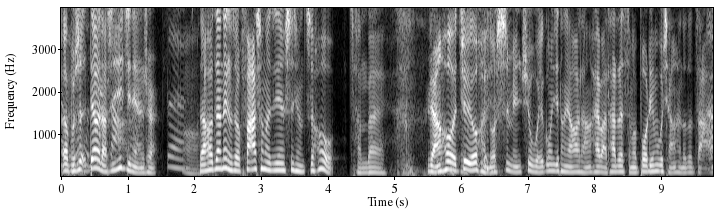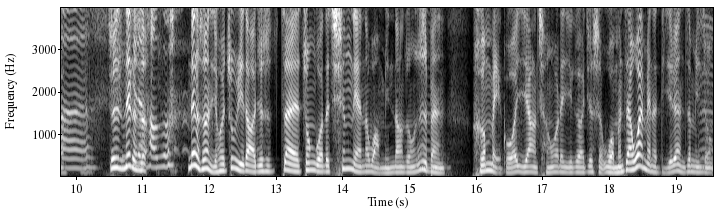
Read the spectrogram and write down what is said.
呃，不是钓鱼岛是一几年的事儿。对，啊，然后在那个时候发生了这件事情之后，惨败。然后就有很多市民去围攻伊藤洋华堂，还把他的什么玻璃幕墙很多都砸了。嗯，就是那个时候，那个时候你就会注意到，就是在中国的青年的网民当中，日本嗯。和美国一样，成为了一个就是我们在外面的敌人这么一种、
